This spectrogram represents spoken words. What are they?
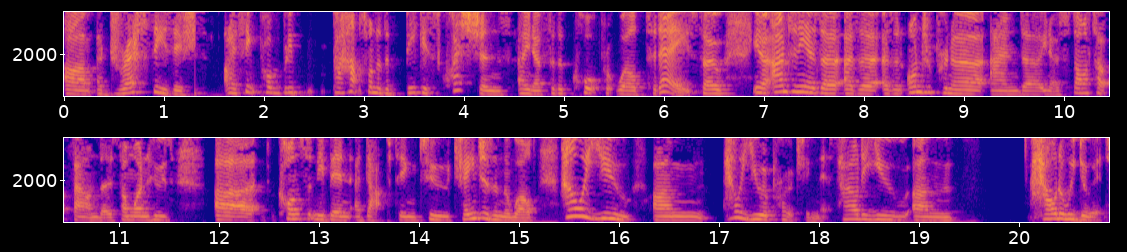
um, address these issues i think probably perhaps one of the biggest questions you know for the corporate world today. So you know anthony as a as a as an entrepreneur and uh, you know startup founder someone who's uh, constantly been adapting to changes in the world how are you um, how are you approaching this? How do you um, how do we do it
